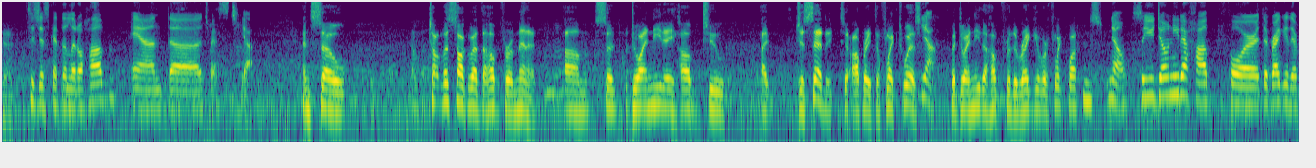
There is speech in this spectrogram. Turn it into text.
Okay. to just get the little hub and the twist. Yeah. And so, talk, let's talk about the hub for a minute. Mm-hmm. Um, so, do I need a hub to? I just said to operate the Flic twist. Yeah. But do I need a hub for the regular Flic buttons? No, so you don't need a hub for the regular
